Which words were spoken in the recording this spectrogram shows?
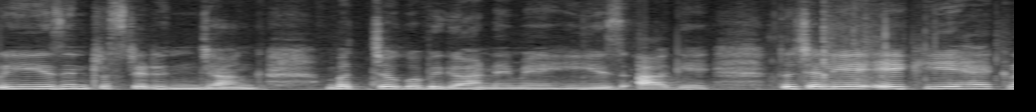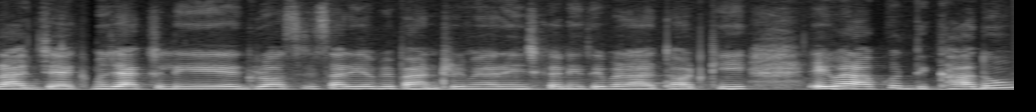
he is interested in junk बच्चों को बिगाड़ने में ही इज़ आगे। तो चलिए एक ये है क्रैक जैक मुझे एक्चुअली ग्रॉसरी सारी अभी पैंट्री में अरेंज करनी थी बट आई थॉट कि एक बार आपको दिखा दूँ।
